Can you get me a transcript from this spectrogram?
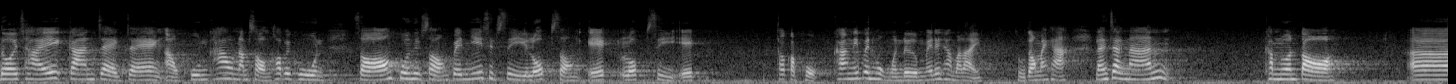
โดยใช้การแจกแจง เอาคูณเข้านำ2เข้าไปคูณ 2 คูณ 12 เป็น 24 ลบ 2x ลบ 4x เท่ากับ 6 ข้างนี้เป็น 6 เหมือนเดิมไม่ได้ทำอะไร ถูกต้องไหมคะ หลังจากนั้นคำนวณต่อออ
